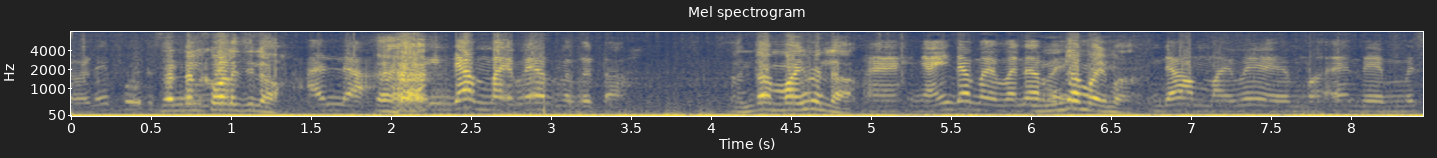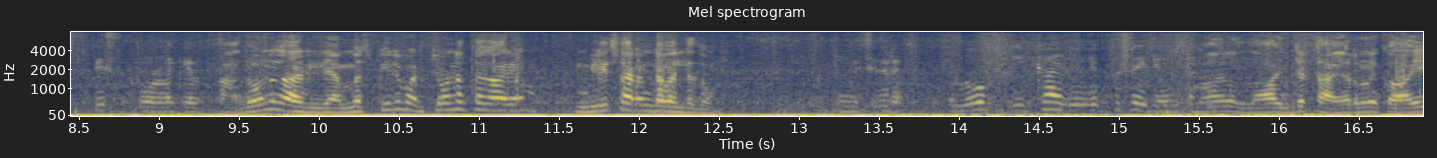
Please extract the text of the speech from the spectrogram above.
എവിടെ സെൻട്രൽ കോളേജിലോ? അല്ല എന്റെ അമ്മായിമ അറിഞ്ഞത് കേട്ടാ. എന്റെ അമ്മായിമല്ല? ഞാൻ എന്റെ അമ്മായിമനെ എന്റെ അമ്മായിമ? എന്റെ അമ്മായിമ എം എസ് പി സ്കൂളിലൊക്കെ അതുകൊണ്ട് കാര്യമില്ല. എം എസ് പിയിൽ പഠിച്ചുകൊണ്ടത്തെ കാര്യം ഇംഗ്ലീഷ് അറിയണ്ട വല്ലതും. ടയറിന് കായ്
